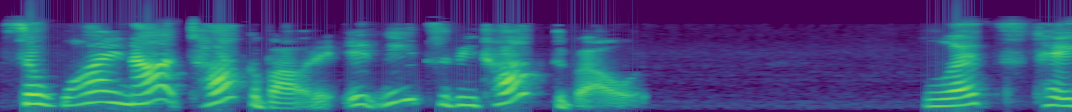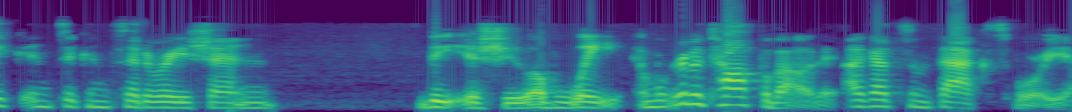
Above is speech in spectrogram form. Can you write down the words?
So why not talk about it? It needs to be talked about let's take into consideration the issue of weight. And we're going to talk about it. I got some facts for you.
